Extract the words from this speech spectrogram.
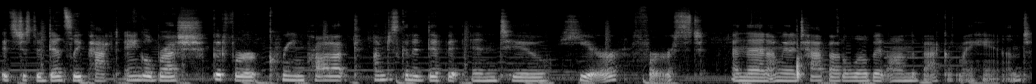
It's just a densely packed angle brush, good for cream product. I'm just gonna dip it into here first and then I'm gonna tap out a little bit on the back of my hand.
